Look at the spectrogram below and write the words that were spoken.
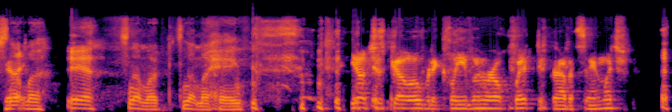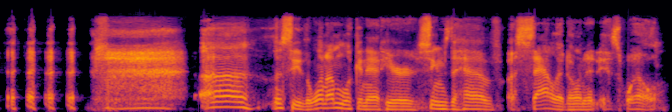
It's not my yeah, it's not my it's not my hang. you don't just go over to Cleveland real quick to grab a sandwich. uh let's see, the one I'm looking at here seems to have a salad on it as well.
